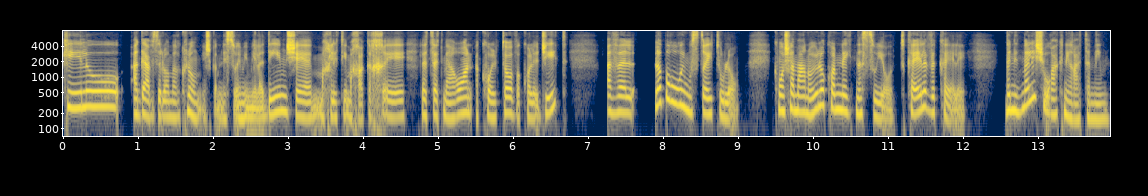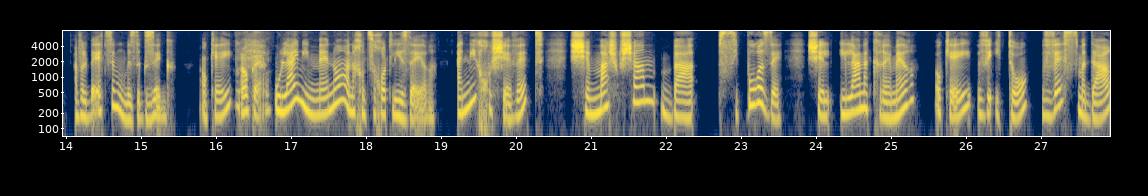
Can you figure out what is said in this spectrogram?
כאילו, אגב, זה לא אומר כלום, יש גם נשואים עם ילדים שמחליטים אחר כך אה, לצאת מהארון, הכל טוב, הכל legit, אבל לא ברור אם הוא סטרייט או לא. כמו שאמרנו, היו לו כל מיני התנסויות, כאלה וכאלה. ונדמה לי שהוא רק נראה תמים, אבל בעצם הוא מזגזג, אוקיי? אוקיי. אולי ממנו אנחנו צריכות להיזהר. אני חושבת שמשהו שם בסיפור הזה של אילנה קרמר, אוקיי, ואיתו, וסמדר,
